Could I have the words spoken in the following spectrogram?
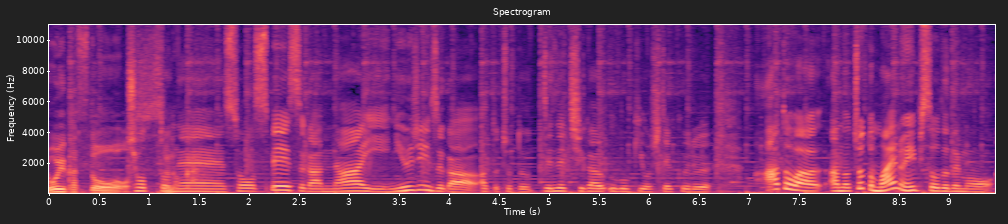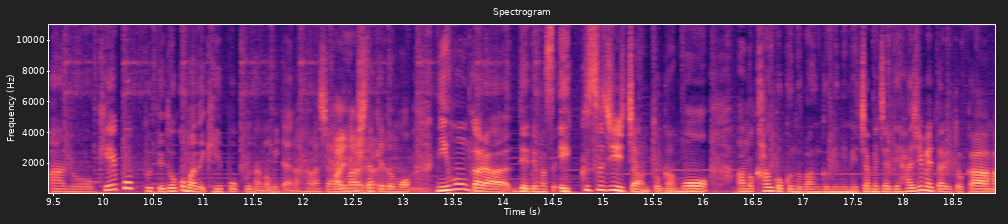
どういう活動をちょっとねそうスペースがない NewJeans があとちょっと全然違う動きをしてくるあとはあのちょっと前のエピソードでもあの K-POP ってどこまで K-POP なのみたいな話ありましたけども日本から出てます XG ちゃんとかも、あの韓国の番組にめちゃめちゃ出始めたりとか、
